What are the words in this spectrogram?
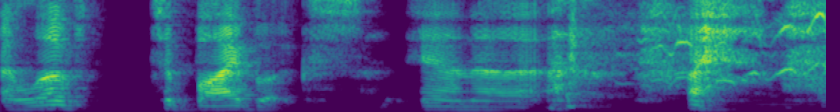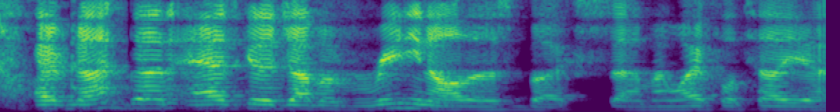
I love to buy books, and uh, I, I have not done as good a job of reading all those books. Uh, my wife will tell you,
